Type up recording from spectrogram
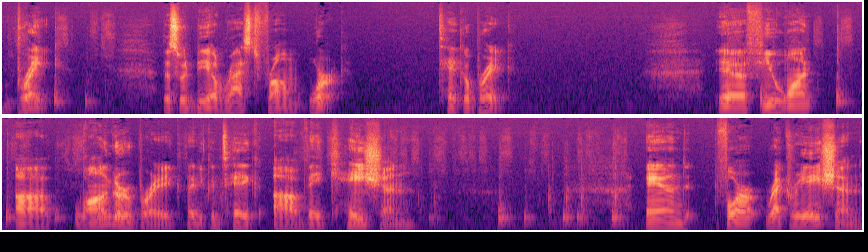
break. This would be a rest from work. Take a break. If you want a longer break, then you can take a vacation. And for recreation,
